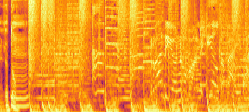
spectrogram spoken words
ei se tu. Mm. Radio Novan iltapäivä.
